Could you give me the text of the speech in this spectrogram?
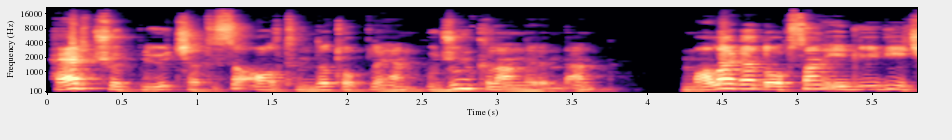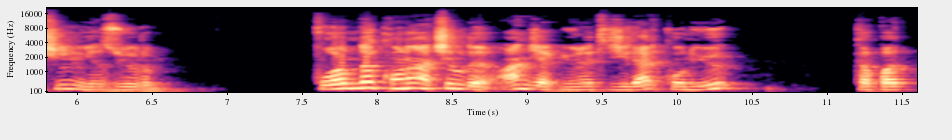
her çöplüğü çatısı altında toplayan hücum klanlarından Malaga 9057 için yazıyorum. Forumda konu açıldı ancak yöneticiler konuyu kapat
